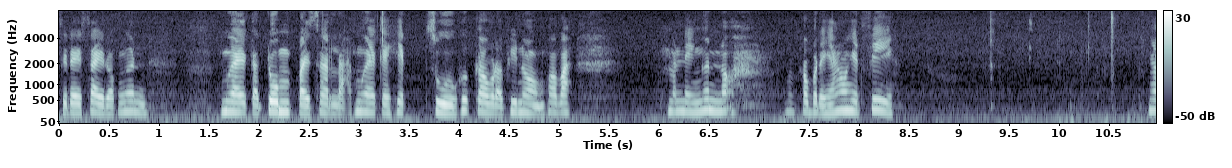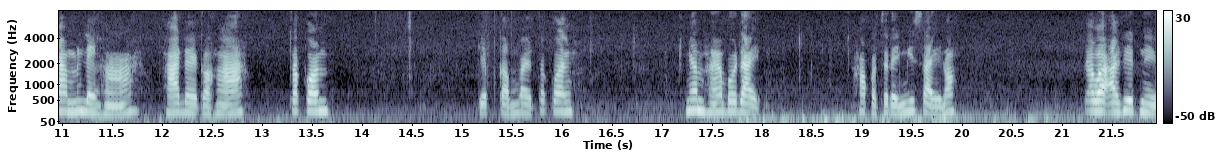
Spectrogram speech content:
สิได้ใส่ดอกเงิน เมื่อยกับจมไปสละเมื่อยกับเฮ็ดสู่คือเก่าละพี่น้อง เพราะว่า มันได้เงินเนาะเขาบ่ได้ให้เราเฮ็ดฟรีงานมันได้หาหาได้ก็หา ตะกอนเก็บกำไว้ตะกอนงามหาบ่ได้เขาก็จะได้มีใส่เนาะแต่ว่าอาทิตย์นี้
